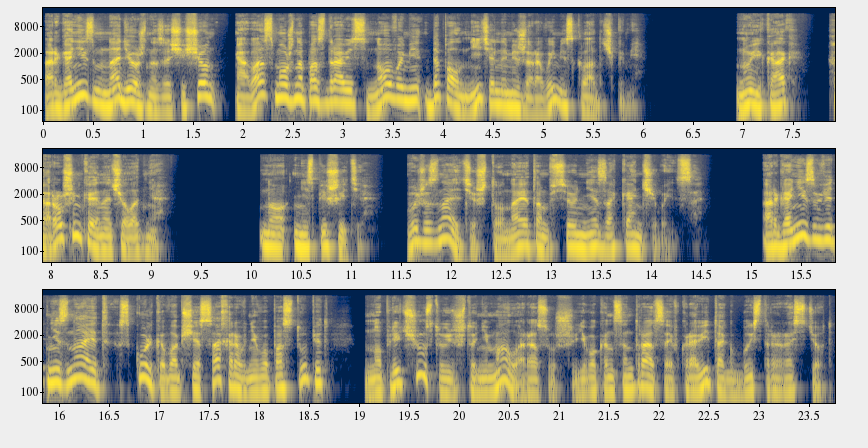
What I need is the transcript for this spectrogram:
организм надежно защищен, а вас можно поздравить с новыми дополнительными жировыми складочками. Ну и как? Хорошенькое начало дня? Но не спешите. Вы же знаете, что на этом все не заканчивается. Организм ведь не знает, сколько вообще сахара в него поступит, но предчувствует, что немало, раз уж его концентрация в крови так быстро растет.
